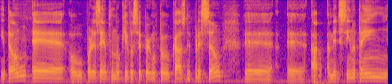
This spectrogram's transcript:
Então, é, ou, por exemplo, no que você perguntou, o caso de depressão, é, é, a, a, medicina tem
